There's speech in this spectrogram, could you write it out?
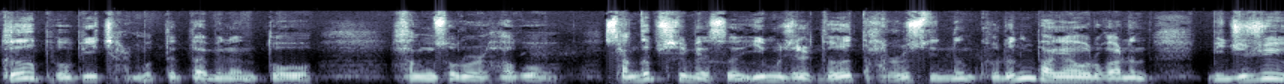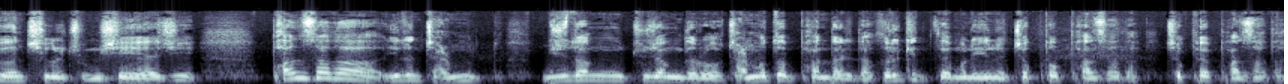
그 법이 잘못됐다면은 또 항소를 하고 상급심에서 이 문제를 더 다룰 수 있는 그런 방향으로 가는 민주주의 원칙을 중시해야지 판사가 이런 잘못 민주당 주장대로 잘못된 판단이다. 그렇기 때문에 이는 적법 판사다. 적폐 판사다.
